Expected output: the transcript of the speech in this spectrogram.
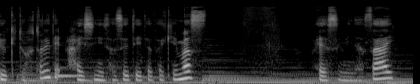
ゆうきと2人で配信させていただきます。おやすみなさい。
